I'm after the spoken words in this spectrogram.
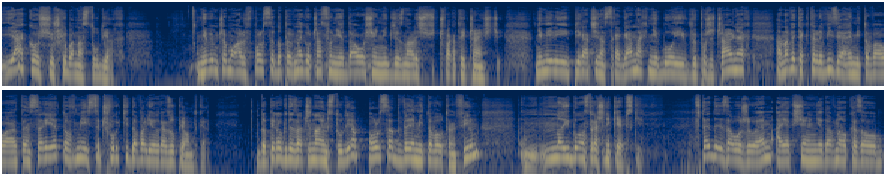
jakoś już chyba na studiach. Nie wiem czemu, ale w Polsce do pewnego czasu nie dało się nigdzie znaleźć czwartej części. Nie mieli jej piraci na straganach, nie było jej w wypożyczalniach, a nawet jak telewizja emitowała tę serię, to w miejsce czwórki dawali od razu piątkę. Dopiero gdy zaczynałem studia, Polsat wyemitował ten film, no i był on strasznie kiepski. Wtedy założyłem, a jak się niedawno okazało,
